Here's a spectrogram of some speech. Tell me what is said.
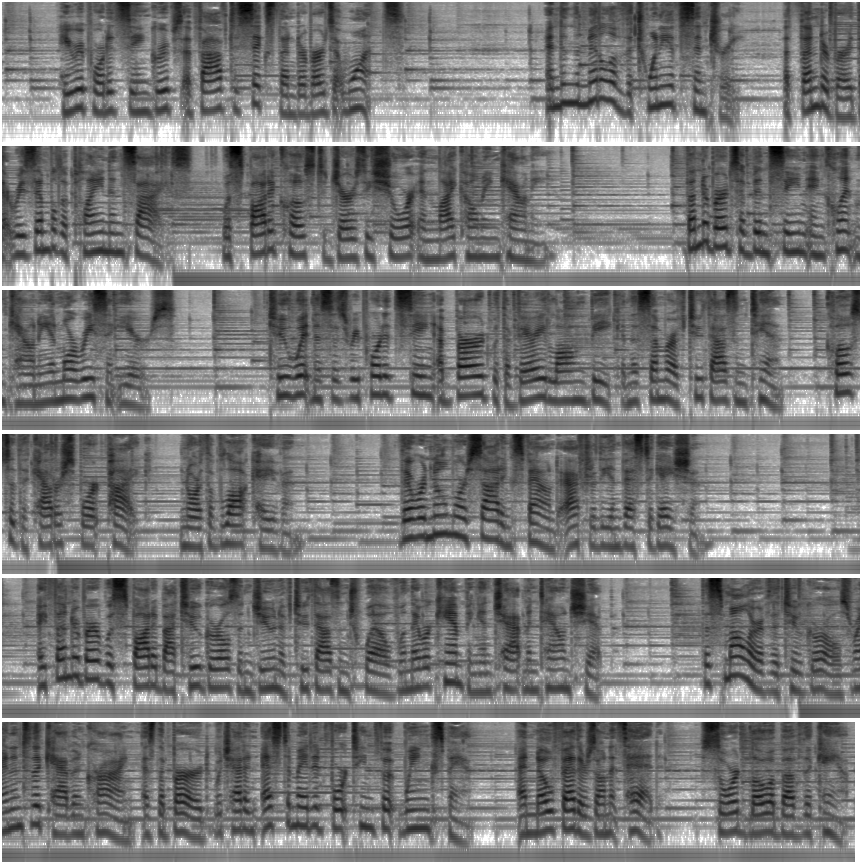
He reported seeing groups of five to six thunderbirds at once. And in the middle of the 20th century, a thunderbird that resembled a plane in size was spotted close to Jersey Shore in Lycoming County. Thunderbirds have been seen in Clinton County in more recent years. Two witnesses reported seeing a bird with a very long beak in the summer of 2010 close to the Coudersport Pike, north of Lock Haven. There were no more sightings found after the investigation. A thunderbird was spotted by two girls in June of 2012 when they were camping in Chapman Township. The smaller of the two girls ran into the cabin crying as the bird, which had an estimated 14 foot wingspan and no feathers on its head, soared low above the camp.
